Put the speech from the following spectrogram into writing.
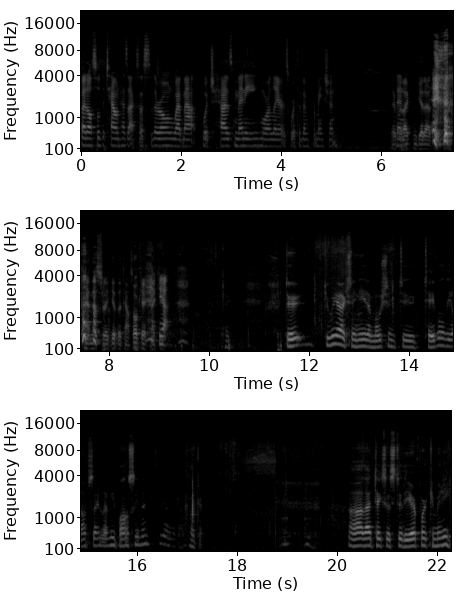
but also the town has access to their own web map, which has many more layers worth of information. Yeah, Then- but I can get at, this, but I can't necessarily get the towns. Okay, thank you. Yeah. Okay. Do, do we actually need a motion to table the offsite levy policy then? No, you don't. Okay. Uh, that takes us to the airport committee,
